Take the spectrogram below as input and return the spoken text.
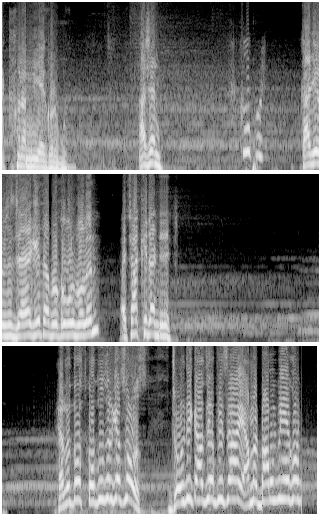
এখন আমি বিয়ে করব। আসেন। কাজে অফিসে যায় গিয়ে তারপর কবুল বলেন। এই সাক্ষী ডাকি হ্যালো দোস্ত কত দূর গেছোস? জলদি কাজে অফিস আয় আমার বাবু বিয়ে করবে।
